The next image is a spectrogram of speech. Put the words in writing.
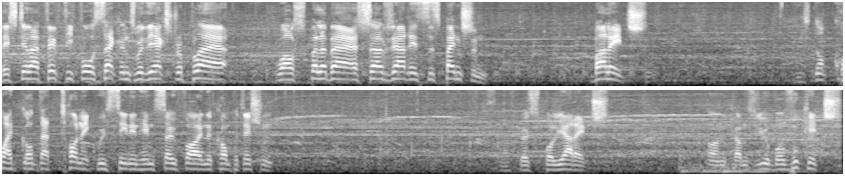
They still have 54 seconds with the extra player while Spellerberg serves out his suspension. Balic, he's not quite got that tonic we've seen in him so far in the competition. Goes Spoljaric. On comes Ljubo Vukic.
